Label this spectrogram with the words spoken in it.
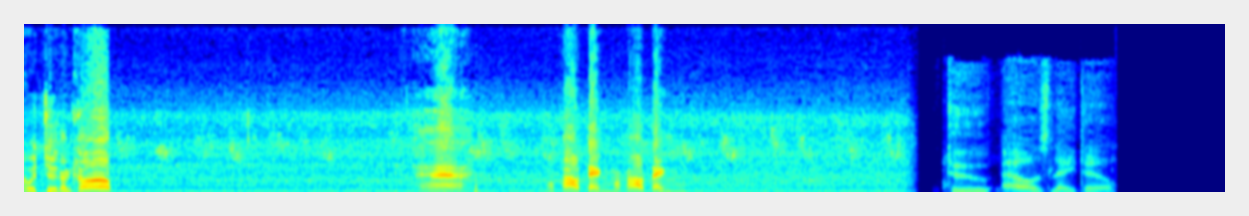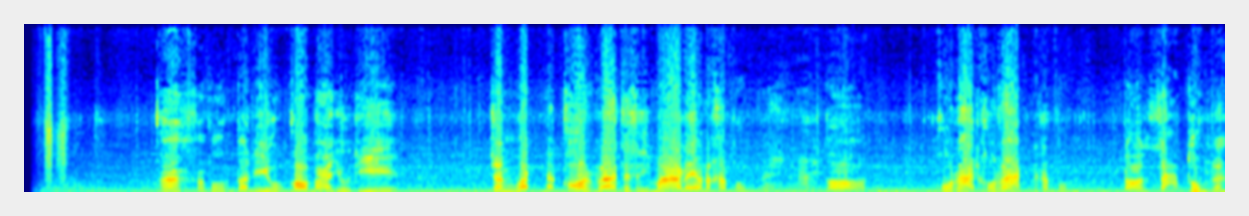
ไว้เจอกันครับอ่ามะพร้าวแต่งมะพร้าวแต่ง Two hours later. อะครับผมตอนนี้ผมก็มาอยู่ที่จังหวัดนครราชสีมาแล้วนะครับ ผมนะก็โคราชโคราชนะครับ ผมตอนสามทุ่มนะ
